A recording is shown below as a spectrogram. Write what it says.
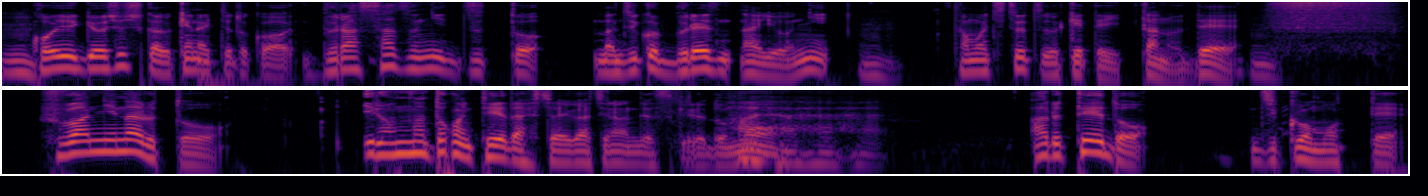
うん。こういう業種しか受けないってとこはぶらさずにずっと、まあ、軸をぶれないようにうん。保ちつつ受けていったので、うん。不安になるといろんなとこに手出しちゃいがちなんですけれども、はいはいはいはい。ある程度軸を持って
